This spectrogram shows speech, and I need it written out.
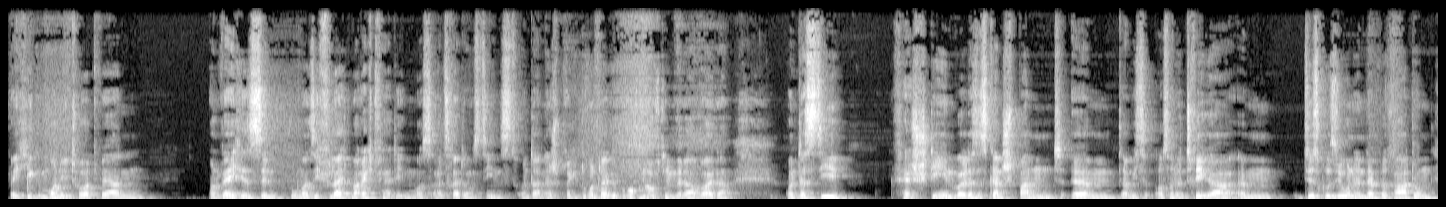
welche gemonitort werden und welche es sind, wo man sich vielleicht mal rechtfertigen muss als Rettungsdienst und dann entsprechend runtergebrochen auf den Mitarbeiter. Und dass die verstehen, weil das ist ganz spannend. Ähm, da habe ich auch so eine Träger-Diskussion in der Beratung,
